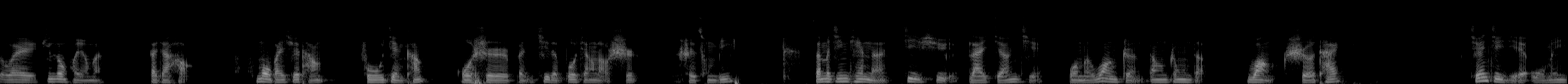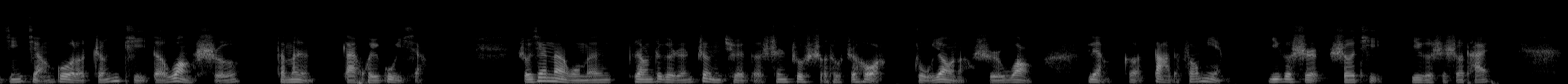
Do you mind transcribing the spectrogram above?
各位听众朋友们，大家好！墨白学堂服务健康，我是本期的播讲老师水从斌。咱们今天呢，继续来讲解我们望诊当中的望舌苔。前几节我们已经讲过了整体的望舌，咱们来回顾一下。首先呢，我们让这个人正确的伸出舌头之后啊，主要呢是望两个大的方面，一个是舌体。一个是舌苔，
